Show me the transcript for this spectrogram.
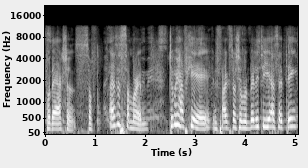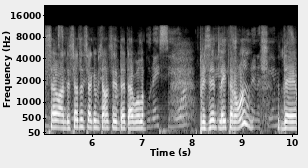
for their actions. So as a summary, do we have here, in fact, social mobility? Yes, I think so, under certain circumstances that I will present later on. The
